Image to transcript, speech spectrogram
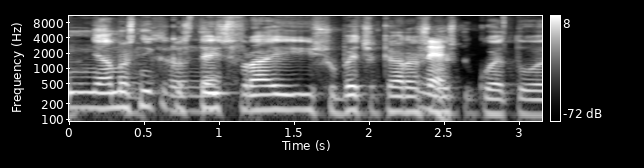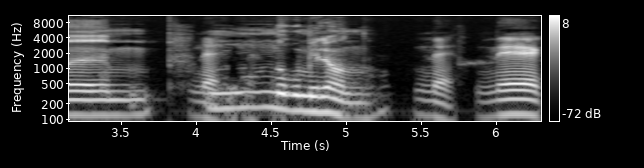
нямаш никакъв не. стейдж фрай и шубе, че караш Не. нещо, което е Не, не, много милионно. не, не.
